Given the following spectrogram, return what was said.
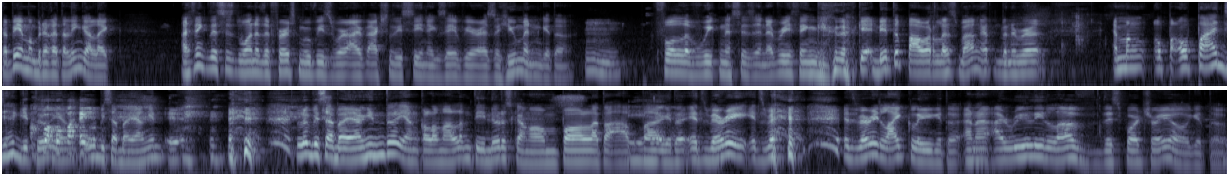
Tapi emang bener kata Lingga like I think this is one of the first movies where I've actually seen Xavier as a human gitu Hmm. Full of weaknesses and everything gitu. Kayak dia tuh powerless banget, bener-bener emang opa-opa aja gitu Opa-opa, yang lu iya. bisa bayangin. Iya. lu bisa bayangin tuh yang kalau malam tidur suka ngompol atau apa Iya. gitu. It's very it's very it's very likely gitu. And I, I really love this portrayal gitu.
